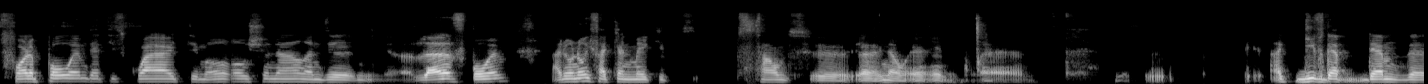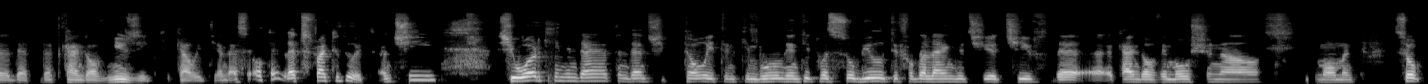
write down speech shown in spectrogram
for a poem that is quite emotional and uh, love poem i don't know if i can make it sound uh, uh, you know uh, uh, I give them them the, that that kind of musicality, and I said, okay, let's try to do it. And she she working in that, and then she told it in Kimbundu, and it was so beautiful. The language she achieved the uh, kind of emotional moment. So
